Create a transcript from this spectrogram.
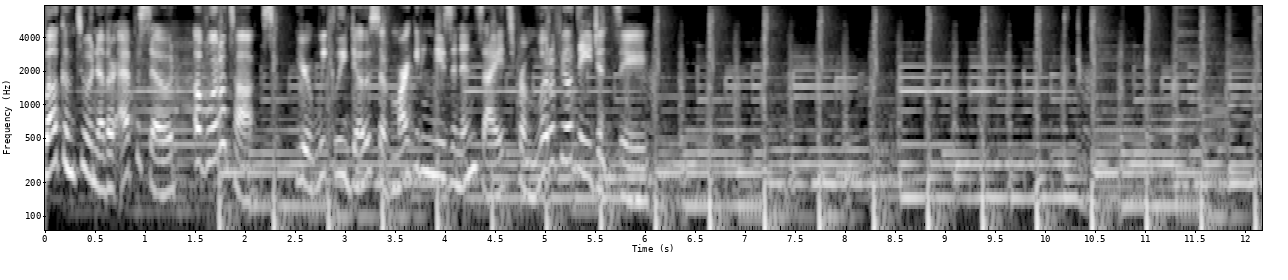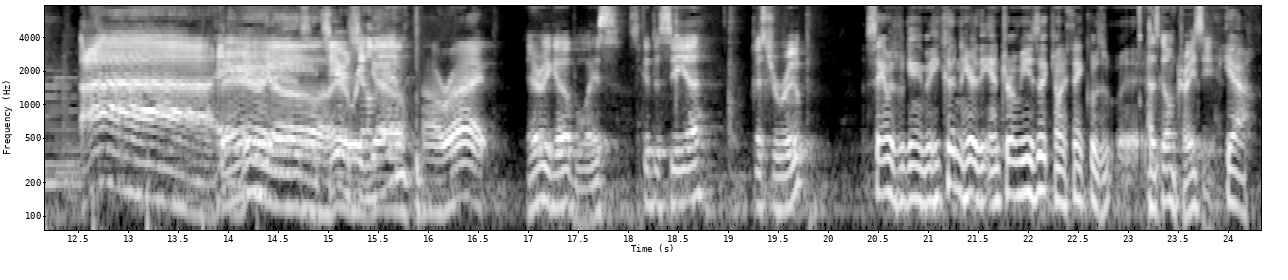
Welcome to another episode of Little Talks, your weekly dose of marketing news and insights from Littlefield Agency. Ah, hey, There it is. cheers, There we gentlemen. go. All right. There we go, boys. It's good to see you, Mr. Roop. Sam was beginning. But he couldn't hear the intro music, and I think was uh, I was going crazy. yeah.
